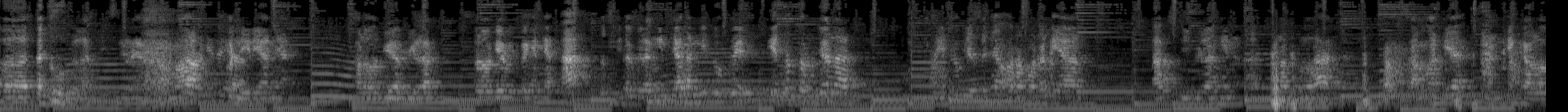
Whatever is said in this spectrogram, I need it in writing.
eh, teguh dengan istilahnya sama Oh, gitu ya. pendiriannya. Kalau dia bilang kalau dia pengennya A terus kita bilangin jangan gitu B dia tetap jalan nah itu biasanya orang-orang yang harus dibilangin eh, pelan-pelan sama dia nanti kalau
